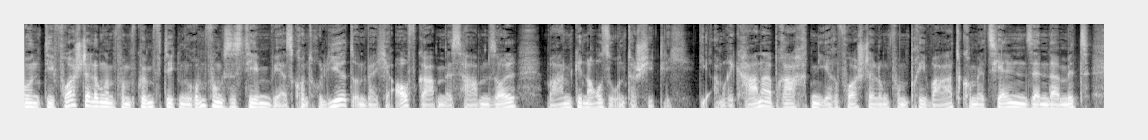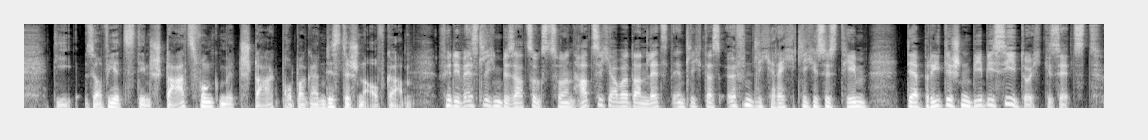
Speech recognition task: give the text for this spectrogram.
Und die Vorstellungen vom künftigen Rundfunksystem, wer es kontrolliert und welche Aufgaben es haben soll, waren genauso unterschiedlich. Die Amerikaner brachten ihre Vorstellung vom privat-kommerziellen Sender mit, die Sowjets den Staatsfunk mit stark propagandistischen Aufgaben. Für die westlichen Besatzungszonen hat sich aber dann letztendlich das öffentlich-rechtliche System der britischen BBC durchgesetzt.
